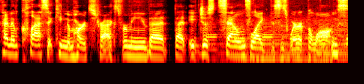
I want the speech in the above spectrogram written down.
kind of classic Kingdom Hearts tracks for me that that it just sounds like this is where it belongs.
